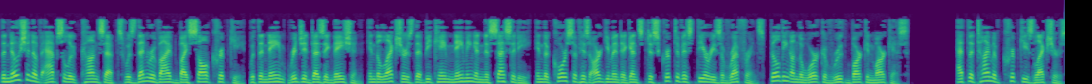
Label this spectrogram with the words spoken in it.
The notion of absolute concepts was then revived by Saul Kripke, with the name rigid designation, in the lectures that became Naming and Necessity, in the course of his argument against descriptivist theories of reference, building on the work of Ruth Barcan Marcus. At the time of Kripke's lectures,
